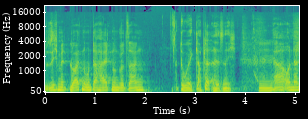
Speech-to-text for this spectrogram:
sich mit Leuten unterhalten und wird sagen, du, ich glaube das alles nicht. Mhm. Ja, und dann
